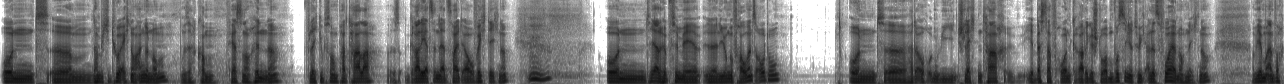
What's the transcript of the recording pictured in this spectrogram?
Und ähm, dann habe ich die Tour echt noch angenommen und gesagt, komm, fährst du noch hin, ne? Vielleicht gibt's noch ein paar Taler. Ist gerade jetzt in der Zeit ja auch wichtig, ne? Mhm. Und ja, dann hüpfte mir eine junge Frau ins Auto und äh, hatte auch irgendwie einen schlechten Tag. Ihr bester Freund gerade gestorben. Wusste ich natürlich alles vorher noch nicht, ne? Und wir haben einfach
